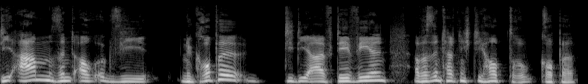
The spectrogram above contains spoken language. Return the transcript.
die Armen sind auch irgendwie eine Gruppe, die die AfD wählen, aber sind halt nicht die Hauptgruppe.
